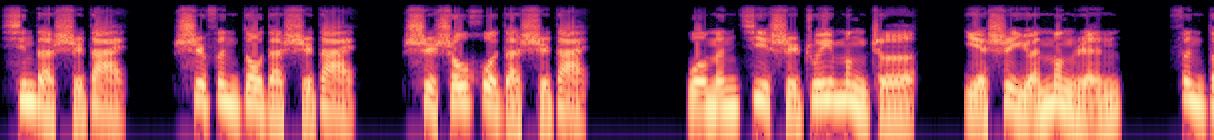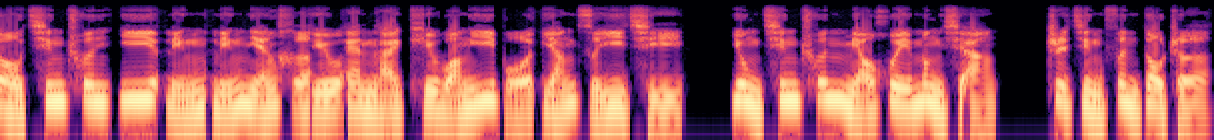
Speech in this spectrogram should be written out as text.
新的时代是奋斗的时代，是收获的时代。我们既是追梦者，也是圆梦人。奋斗青春一零零年和 UNIQ 王一博、杨紫一起用青春描绘梦想，致敬奋斗者。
